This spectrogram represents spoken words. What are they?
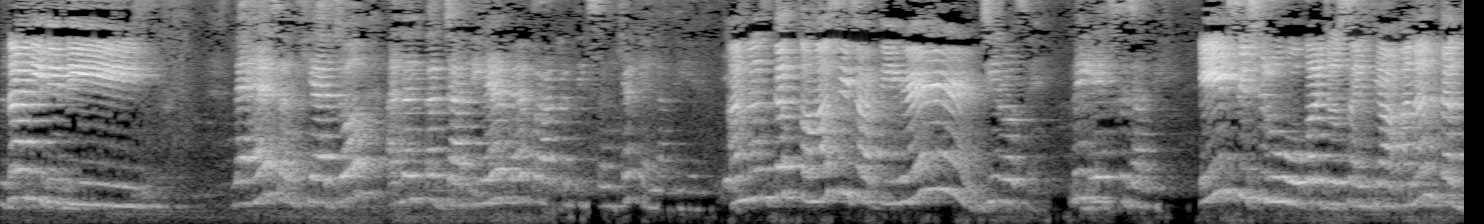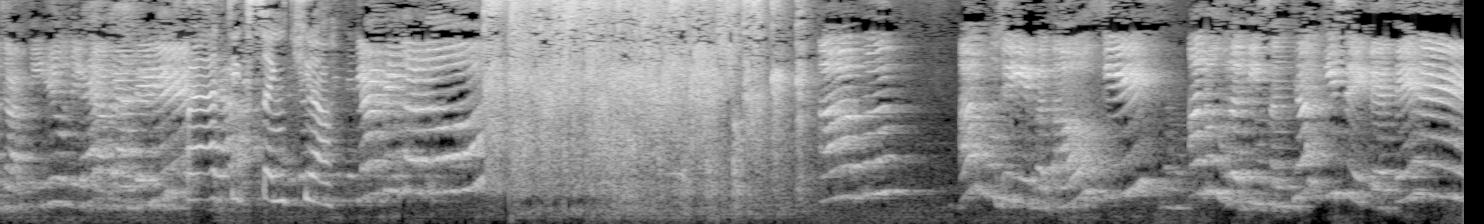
रानी दीदी वह संख्या जो अनंत तक जाती है वह प्राकृतिक संख्या कहलाती है। अनंत तक कहाँ से जाती है? ज़ीरो से नहीं एक से जाती है। एक से शुरू होकर जो संख्या अनंत तक जाती है उन्हें क्या कहते हैं? प्राकृतिक संख्या। क्लैपिंग कर दो। अब अब मुझे ये बताओ कि अनुव्रती संख्या किसे कहते हैं?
